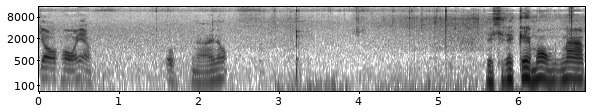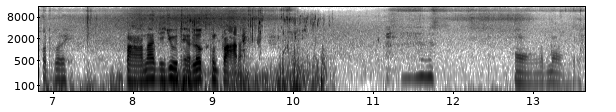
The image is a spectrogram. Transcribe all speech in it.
เจ้าห้อยอะโอ้ง่ายเนาะเดี๋ยวฉันได้แก้มองหน้าก็เลยป่าน่าจะอยู่แถวเลิกคุณป่านะมองกันมองกันเลย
